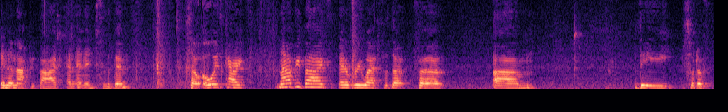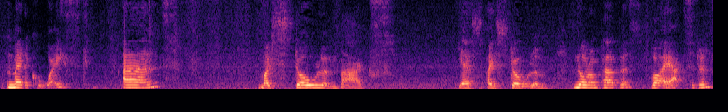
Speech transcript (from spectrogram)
in a nappy bag and then into the bin. So I always carry nappy bags everywhere for the for um, the sort of medical waste and my stolen bags. Yes, I stole them. Not on purpose, by accident.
